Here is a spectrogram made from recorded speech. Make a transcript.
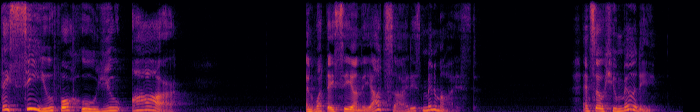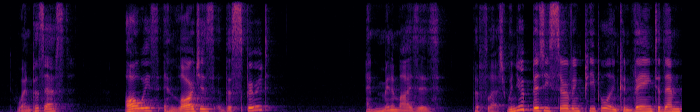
They see you for who you are. And what they see on the outside is minimized. And so, humility, when possessed, always enlarges the spirit and minimizes the flesh. When you're busy serving people and conveying to them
